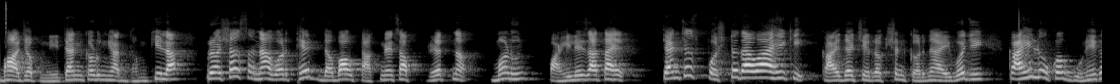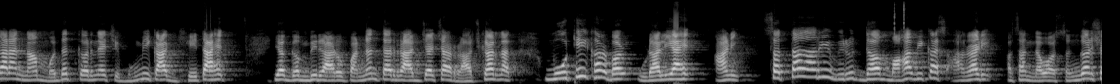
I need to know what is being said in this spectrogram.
भाजप नेत्यांकडून या धमकीला प्रशासनावर थेट दबाव टाकण्याचा प्रयत्न म्हणून पाहिले जात आहे. त्यांचा स्पष्ट दावा आहे की कायद्याचे रक्षण करण्याऐवजी काही लोक गुन्हेगारांना मदत करण्याची भूमिका घेत आहेत. या गंभीर आरोपांनंतर राज्याच्या राजकारणात मोठी खळबळ उडाली आहे आणि सत्ताधारी विरुद्ध महाविकास आघाडी असा नवा संघर्ष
